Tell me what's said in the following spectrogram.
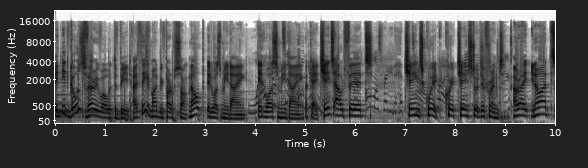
It, it goes very well with the beat. I think it might be part of the song. Nope, it was me dying. It was me dying. Okay, change outfit. Almost ready to hit the Change town, quick, quick, change to a maybe you should different. All right, you know what?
